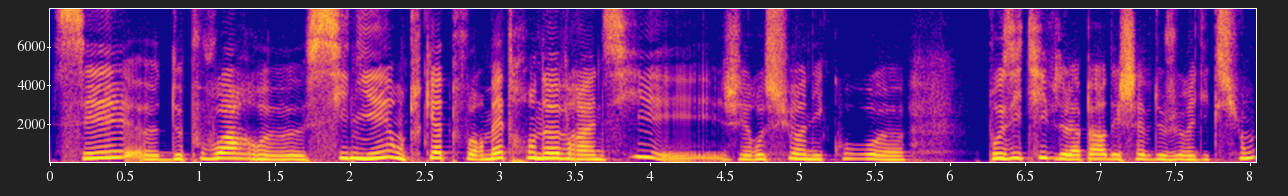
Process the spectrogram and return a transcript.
c'est euh, de pouvoir euh, signer, en tout cas de pouvoir mettre en œuvre à Annecy, et j'ai reçu un écho euh, positif de la part des chefs de juridiction,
